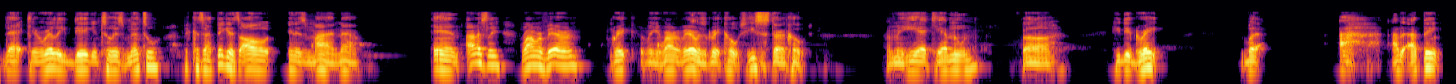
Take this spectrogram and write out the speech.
that can really dig into his mental because I think it's all in his mind now. And honestly, Ron Rivera, great. I mean, Ron Rivera was a great coach. He's a stern coach. I mean, he had Cam Newton. Uh, he did great, but I, I, I think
